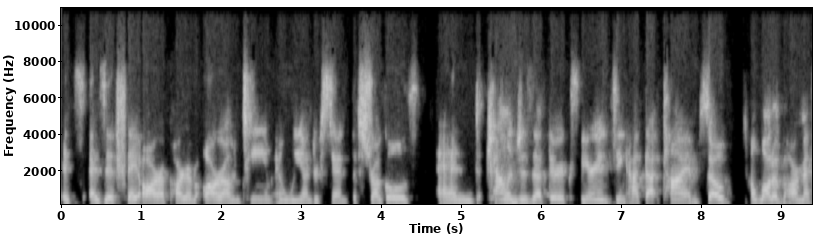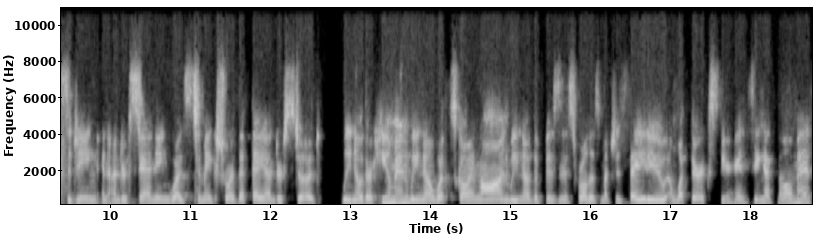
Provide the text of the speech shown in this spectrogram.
It's as if they are a part of our own team and we understand the struggles and challenges that they're experiencing at that time. So a lot of our messaging and understanding was to make sure that they understood. We know they're human we know what's going on we know the business world as much as they do and what they're experiencing at the moment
